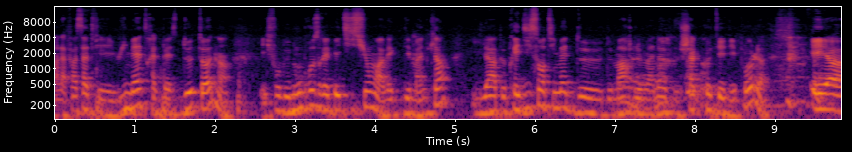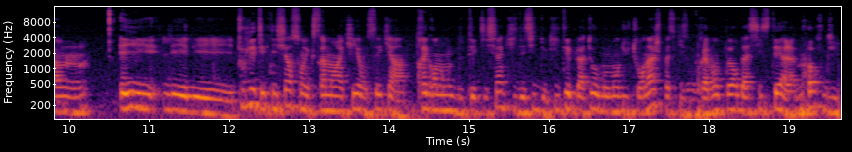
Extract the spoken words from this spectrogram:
Hein. la façade fait 8 mètres, elle pèse 2 tonnes, et ils font de nombreuses répétitions avec des mannequins. Il a à peu près 10 cm de, de marge de manœuvre de chaque côté d'épaule. Et, et les, tous les techniciens sont extrêmement inquiets. On sait qu'il y a un très grand nombre de techniciens qui décident de quitter le plateau au moment du tournage parce qu'ils ont vraiment peur d'assister à la mort du,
